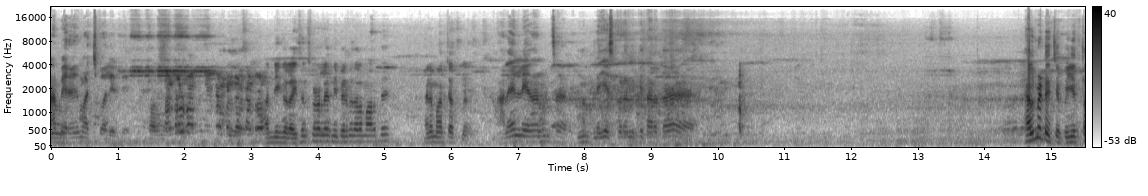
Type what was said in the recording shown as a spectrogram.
నా పేరు మీద మర్చిపోలేదు. నీకు లైసెన్స్ కూడా లేదు నీ పేరు మీద ఎలా మారుద్ది అయినా మార్చేస్తున్నారు. అలా ఏం లేదన్న సార్. అప్లై చేసుకోవడానికి తర్వాత హెల్మెట్ చెప్పు? ఇంత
